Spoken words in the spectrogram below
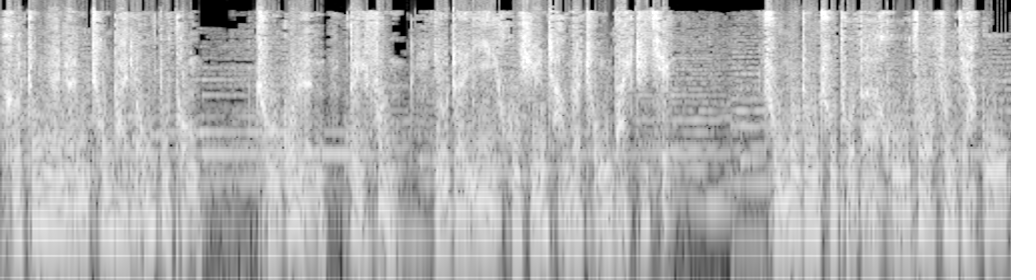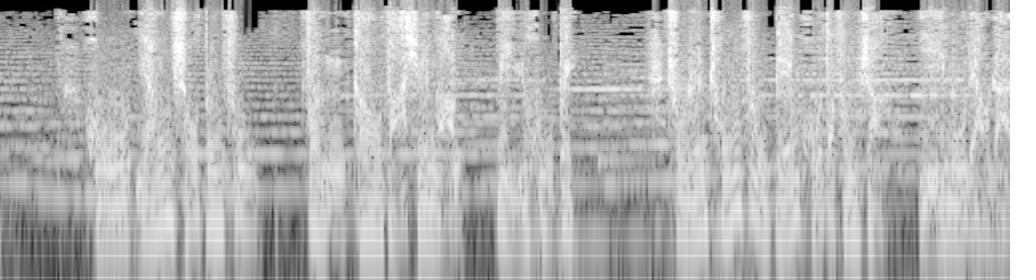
和中原人崇拜龙不同，楚国人对凤有着异乎寻常的崇拜之情。楚墓中出土的虎座凤架鼓，虎仰首蹲伏，凤高大轩昂，立于虎背。楚人崇凤贬虎的风尚一目了然。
